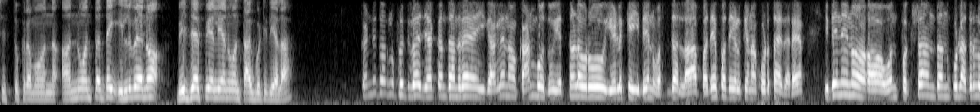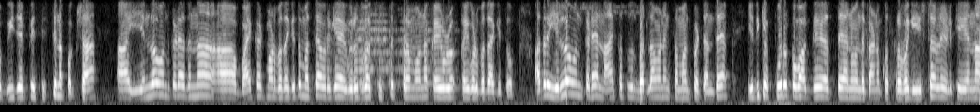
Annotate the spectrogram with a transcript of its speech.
ಶಿಸ್ತು ಕ್ರಮವನ್ನ ಅನ್ನುವಂಥದ್ದೇ ಇಲ್ವೇನೋ ಬಿಜೆಪಿಯಲ್ಲಿ ಅನ್ನುವಂತ ಆಗ್ಬಿಟ್ಟಿದೆಯಲ್ಲ ಖಂಡಿತವಾಗ್ಲೂ ಪೃಥ್ವಿರಾಜ್ ಯಾಕಂತ ಅಂದ್ರೆ ಈಗಾಗಲೇ ನಾವು ಕಾಣ್ಬೋದು ಅವರು ಹೇಳಿಕೆ ಇದೇನು ಹೊಸದಲ್ಲ, ಪದೇ ಪದೇ ಹೇಳಿಕೆನ ಕೊಡ್ತಾ ಇದ್ದಾರೆ. ಇದೇನೇನು ಒಂದ್ ಪಕ್ಷ ಅಂತ ಅಂದ್ಕೂಡ ಅದರಲ್ಲೂ ಬಿಜೆಪಿ ಶಿಸ್ತಿನ ಪಕ್ಷ. ಎಲ್ಲೋ ಒಂದ್ ಕಡೆ ಅದನ್ನ ಬಾಯ್ಕಟ್ ಮಾಡ್ಬೋದಾಗಿತ್ತು ಮತ್ತೆ ಅವರಿಗೆ ವಿರುದ್ಧವಾಗಿ ಶಿಸ್ತು ಕ್ರಮವನ್ನ ಕೈಗೊಳ್ಳ ಕೈಗೊಳ್ಬೋದಾಗಿತ್ತು. ಆದ್ರೆ ಎಲ್ಲೋ ಒಂದ್ ಕಡೆ ನಾಯಕತ್ವದ ಬದಲಾವಣೆಗೆ ಸಂಬಂಧಪಟ್ಟಂತೆ ಇದಕ್ಕೆ ಪೂರಕವಾಗುತ್ತೆ ಅನ್ನೋ ಒಂದು ಕಾರಣಕ್ಕೋಸ್ಕರವಾಗಿ ಇಷ್ಟೆಲ್ಲ ಹೇಳಿಕೆಯನ್ನ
